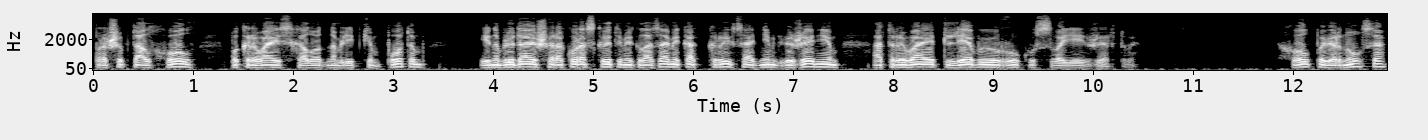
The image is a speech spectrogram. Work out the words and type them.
прошептал Холл, покрываясь холодным липким потом и наблюдая широко раскрытыми глазами, как крыса одним движением отрывает левую руку своей жертвы. Холл повернулся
